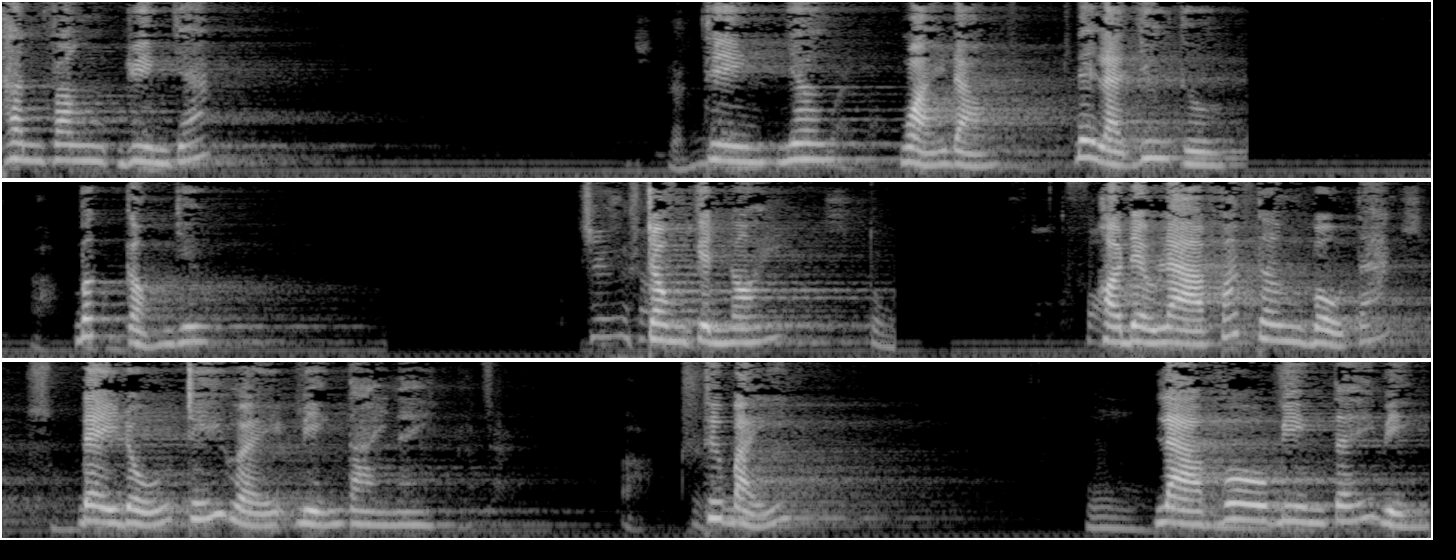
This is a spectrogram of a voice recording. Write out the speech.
thanh văn duyên giác. Thiên nhân ngoại đạo, Đây là dư thừa Bất cộng dư. Trong kinh nói Họ đều là Pháp thân Bồ Tát, Đầy đủ trí huệ biện tài này. Thứ bảy, Là vô biên tế biện.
